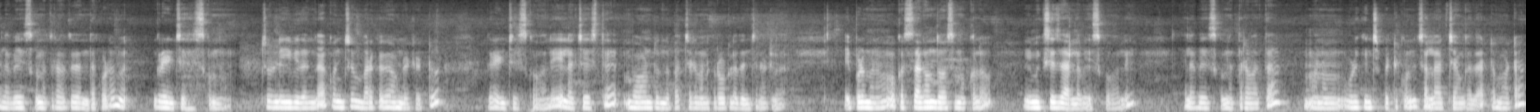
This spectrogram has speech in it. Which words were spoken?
అలా వేసుకున్న తర్వాత ఇదంతా కూడా గ్రైండ్ చేసేసుకుందాం. చూడండి ఈ విధంగా కొంచెం బరకగా ఉండేటట్టు గ్రైండ్ చేసుకోవాలి. ఇలా చేస్తే బాగుంటుంది పచ్చడి మనకు రోట్లో దించినట్లుగా. ఇప్పుడు మనం ఒక సగం దోశ ముక్కలు మిక్సీ జార్లో వేసుకోవాలి. ఇలా వేసుకున్న తర్వాత మనం ఉడికించి పెట్టుకొని చల్లార్చాం కదా టమాటా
